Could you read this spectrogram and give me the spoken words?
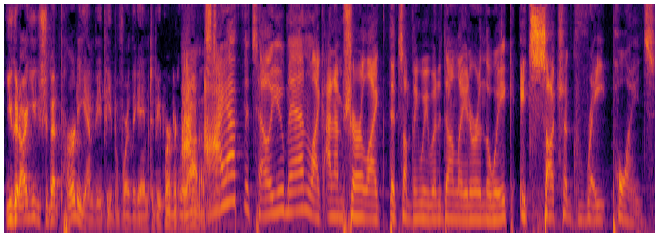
You could argue you should bet Purdy MVP before the game. To be perfectly honest, I have to tell you, man. Like, and I'm sure like that's something we would have done later in the week. It's such a great point.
